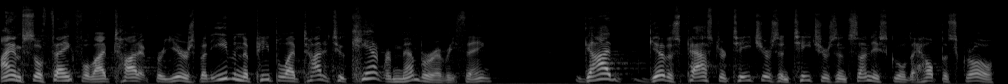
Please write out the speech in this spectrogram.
I am so thankful I've taught it for years, but even the people I've taught it to can't remember everything. God give us pastor teachers and teachers in Sunday school to help us grow.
